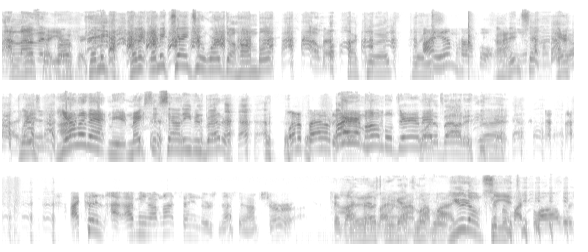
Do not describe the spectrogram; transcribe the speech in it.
I love it. Perfect. Let me let me let me change your word to humble. if I could, please. I am humble. I didn't am say. a humble guy, please and yell it at me. It makes it sound even better. What about it? I am humble. Damn it. What about it? Right. I couldn't. I, I mean, I'm not saying there's nothing. I'm sure. Because I I, don't know, said that's what we last got to time look I for. might- You don't see it. My flaw was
